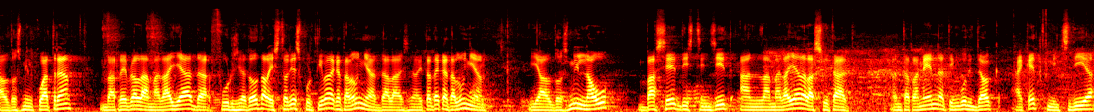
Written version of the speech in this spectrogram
El 2004 va rebre la medalla de forjador de la història esportiva de Catalunya, de la Generalitat de Catalunya, i el 2009 va ser distingit en la medalla de la ciutat. L'enterrament ha tingut lloc aquest migdia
